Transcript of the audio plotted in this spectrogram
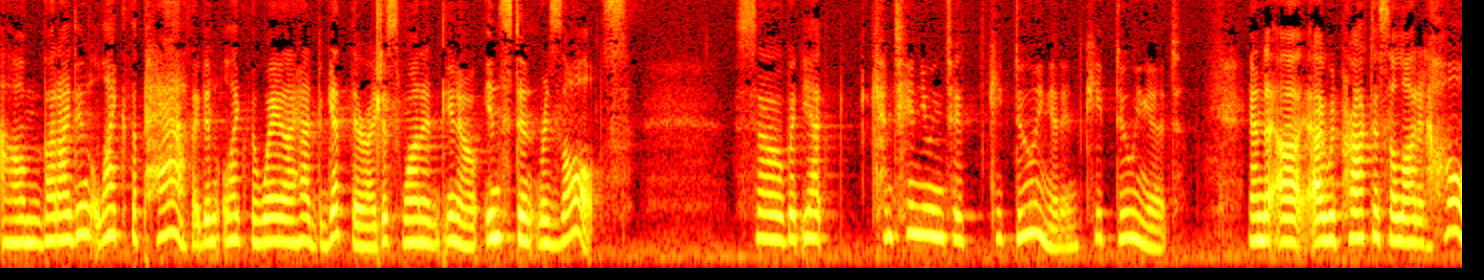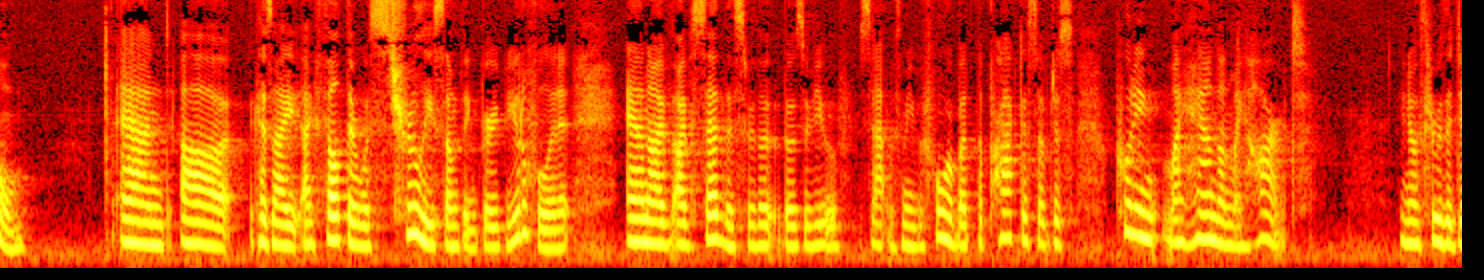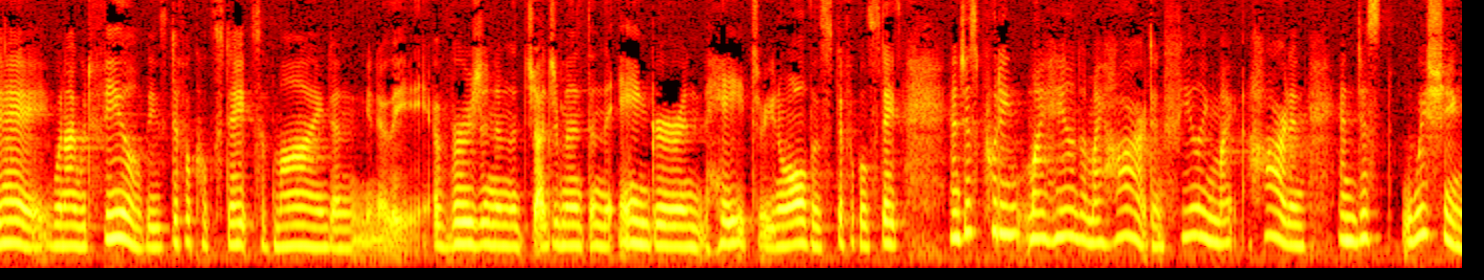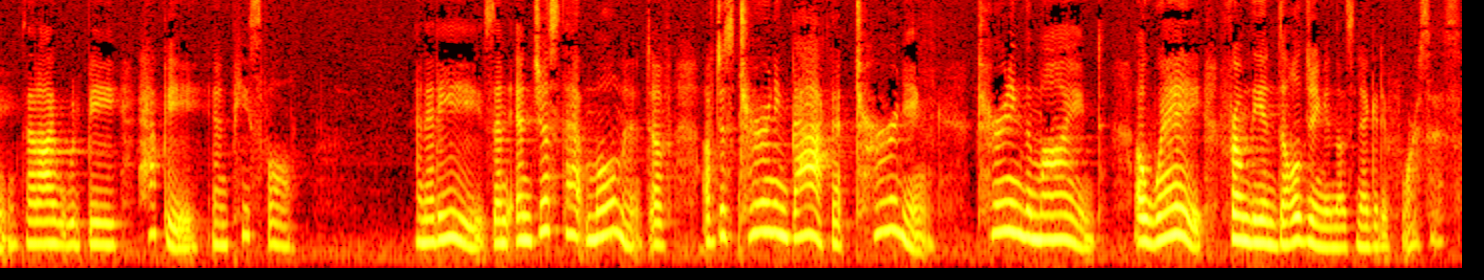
Um, but I didn't like the path. I didn't like the way I had to get there. I just wanted, you know, instant results. So, but yet continuing to keep doing it and keep doing it. And uh, I would practice a lot at home. And uh, because I, I, felt there was truly something very beautiful in it. And I've, I've said this for the, those of you who've sat with me before, but the practice of just putting my hand on my heart you know, through the day when I would feel these difficult states of mind and, you know, the aversion and the judgment and the anger and hate or, you know, all those difficult states. And just putting my hand on my heart and feeling my heart and, and just wishing that I would be happy and peaceful and at ease. And, and just that moment of, of just turning back, that turning, turning the mind away from the indulging in those negative forces.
